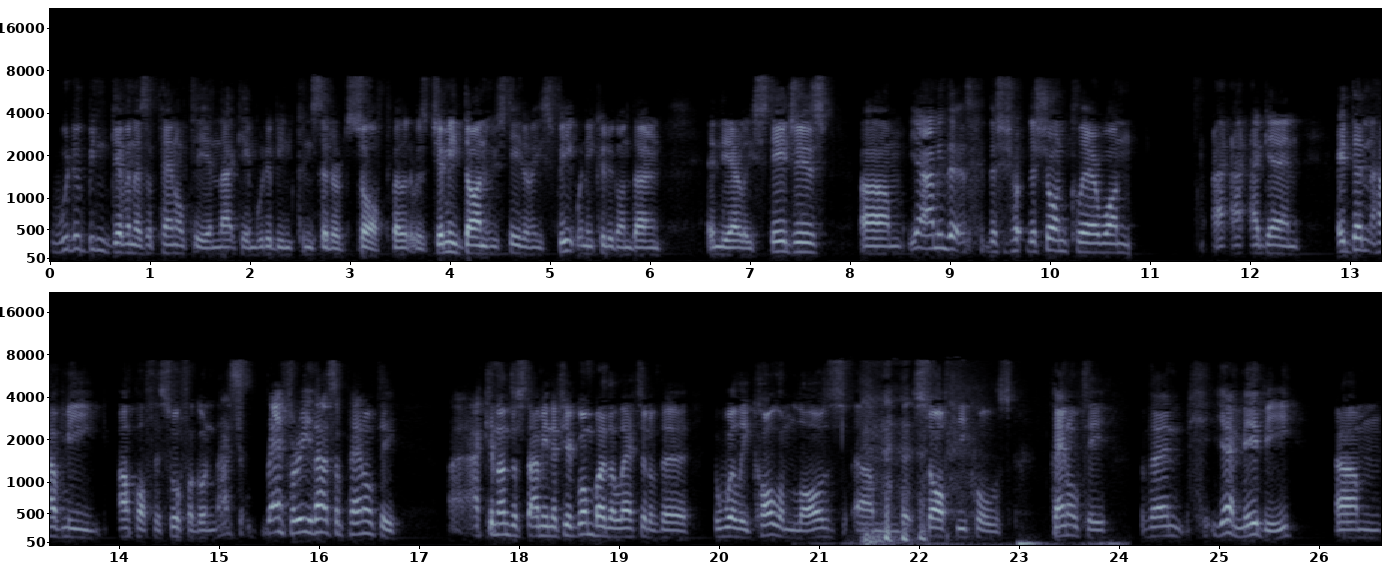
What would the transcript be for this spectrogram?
would have been given as a penalty in that game would have been considered soft, whether it was Jimmy Dunne who stayed on his feet when he could have gone down in the early stages. Um, yeah, I mean the the, the Sean Clare one I, I, again, it didn't have me up off the sofa going, "That's referee, that's a penalty." I, I can understand. I mean, if you're going by the letter of the, the Willie Collum laws, um, that soft equals penalty, then yeah, maybe. Um,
